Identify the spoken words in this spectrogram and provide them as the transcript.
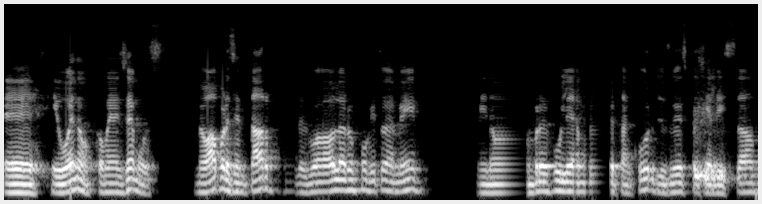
Eh, y bueno, comencemos. Me voy a presentar, les voy a hablar un poquito de mí. Mi nombre es Julián Betancourt, yo soy especialista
